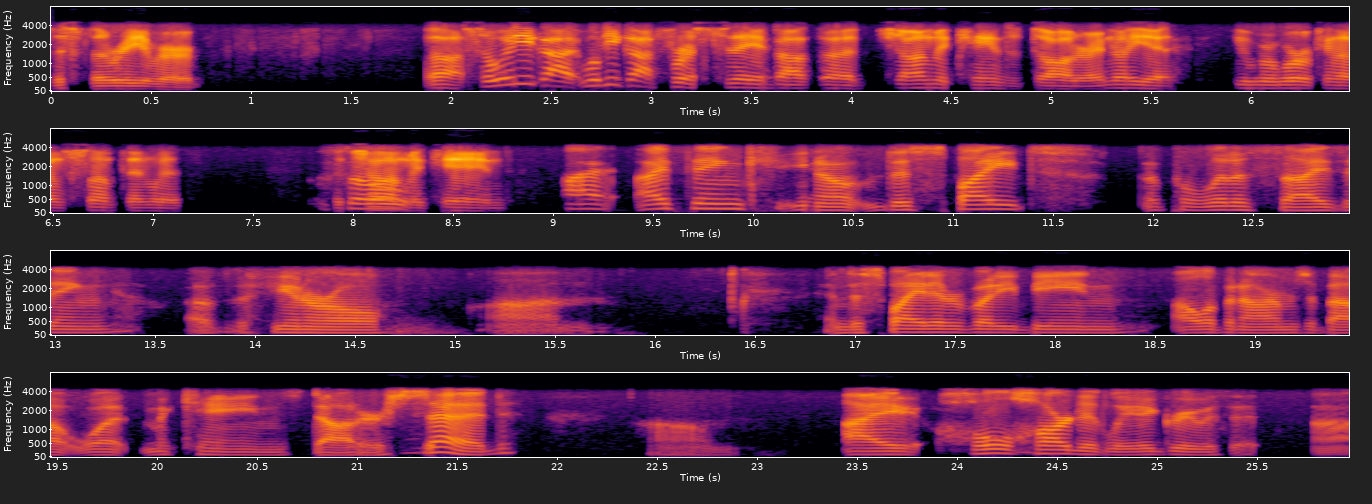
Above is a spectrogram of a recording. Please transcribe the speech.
just the reverb. Uh, so what do you got? What do you got for us today about uh, John McCain's daughter? I know you you were working on something with, with So- John McCain. I I think you know, despite the politicizing of the funeral, um, and despite everybody being all up in arms about what McCain's daughter said, um, I wholeheartedly agree with it. Uh,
